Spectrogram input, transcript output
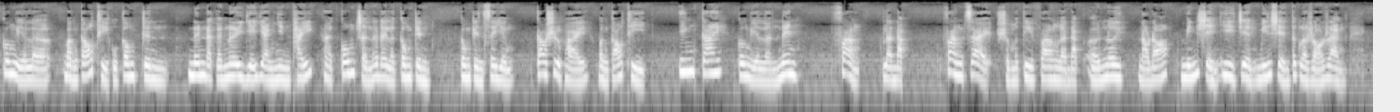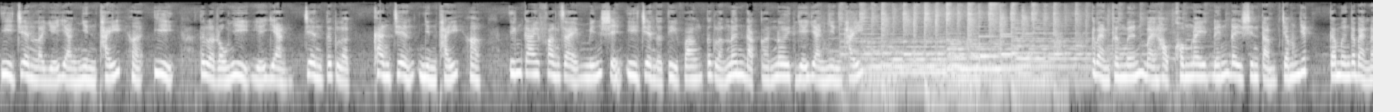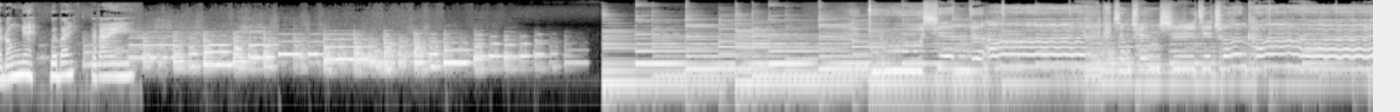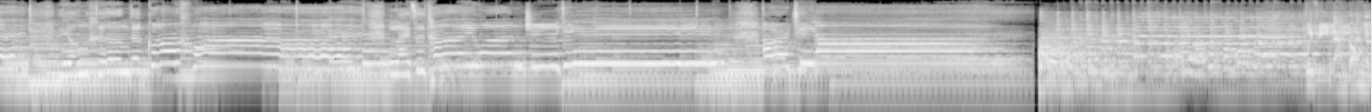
Có nghĩa là bằng cáo thị của công trình nên đặt ở nơi dễ dàng nhìn thấy. Ha, công trình ở đây là công trình, công trình xây dựng. Cao sư phải bằng cáo thị. Yên cai có nghĩa là nên. Phẳng là đặt. Phang tại 什么地方 là đặt ở nơi nào đó. Minh显ý kiến, minh显tức là rõ ràng. Ý kiến là dễ dàng nhìn thấy. Ha, ý tức là 容易 dễ dàng.见 tức là 看见 nhìn thấy. Ha. 应该放在明显意见的地方, tức là nên đặt ở nơi dễ dàng nhìn thấy. Các bạn thân mến, bài học hôm nay đến đây xin tạm chấm dứt. Cảm ơn các bạn đã đón nghe. Bye bye. Bye bye.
